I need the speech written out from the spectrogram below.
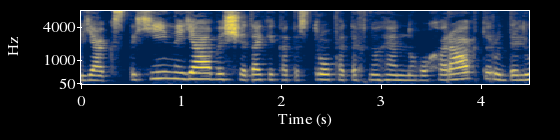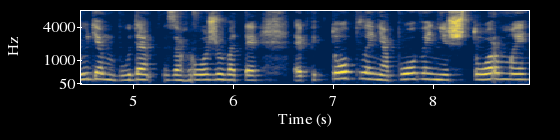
як стихійне явище, так і катастрофа техногенного характеру, де людям буде загрожувати е, підтоплення, повені, шторми.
